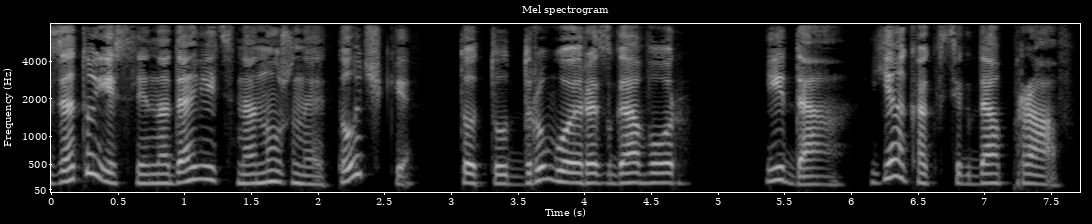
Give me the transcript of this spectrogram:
Зато если надавить на нужные точки, то тут другой разговор. И да, я, как всегда, прав.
